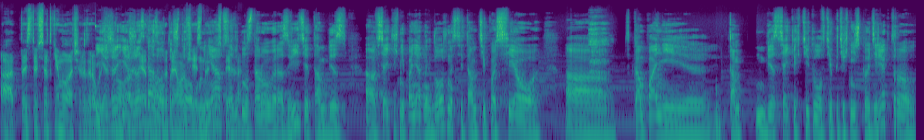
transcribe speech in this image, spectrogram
А, то есть ты все-таки младший разработчик. Я же, ну, я же рассказывал, думал, то, что у меня успеха. абсолютно здоровое развитие, там без а, всяких непонятных должностей, там типа SEO а, компании, там без всяких титулов типа технического директора,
